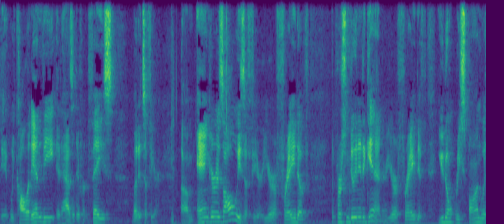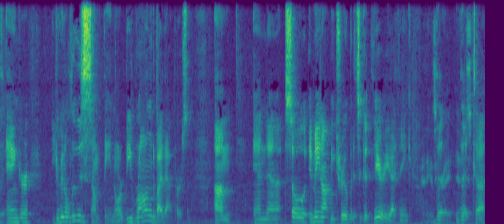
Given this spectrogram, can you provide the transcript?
It, we call it envy, it has a different face, but it's a fear. Um, anger is always a fear. You're afraid of the person doing it again, or you're afraid if you don't respond with anger, you're going to lose something or be wronged by that person. Um, and uh, so it may not be true, but it's a good theory, I think. I think it's that, great. Yeah, that, uh,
